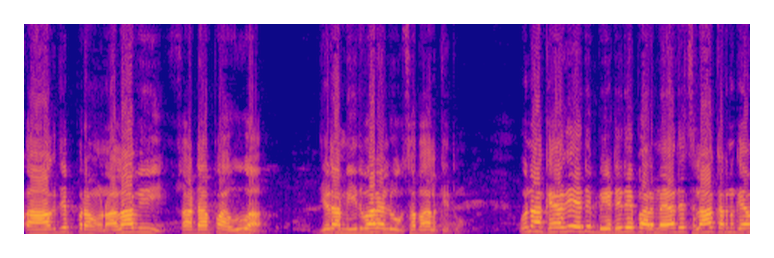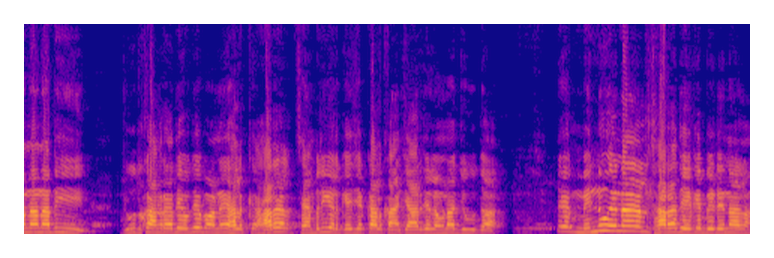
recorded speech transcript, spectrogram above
ਕਾਗਜ਼ ਭਰਾਉਣ ਵਾਲਾ ਵੀ ਸਾਡਾ ਭਾਊ ਆ, ਜਿਹੜਾ ਉਮੀਦਵਾਰ ਹੈ ਲੋਕ ਸਭਾ ਹਲਕੇ ਤੋਂ। ਉਹਨਾਂ ਕਿਹਾ ਕਿ ਇਹਦੇ ਬੇਟੇ ਦੇ ਪਰ ਮੈਂ ਤੇ ਸਲਾਹ ਕਰਨ ਗਿਆ ਉਹਨਾਂ ਨਾਲ ਵੀ ਯੂਥ ਕਾਂਗਰਸ ਦੇ ਉਹਦੇ ਬਣੇ ਹਲਕੇ, ਹਰ ਅਸੈਂਬਲੀ ਹਲਕੇ 'ਚ ਕੱਲ ਚਾਰਜ ਲਾਉਣਾ ਯੂਥ ਦਾ। ਤੇ ਮੈਨੂੰ ਇਹਨਾਂ ਨਾਲ ਸਾਰਾ ਦੇ ਕੇ ਬੇਟੇ ਨਾਲ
